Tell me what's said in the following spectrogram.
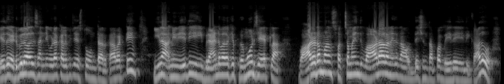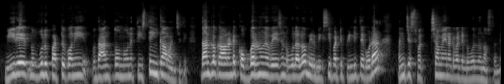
ఏదో ఎడిబుల్ ఆయిల్స్ అన్నీ కూడా కలిపి చేస్తూ ఉంటారు. కాబట్టి ఇలా నేను ఏది ఈ బ్రాండ్ వాళ్ళకి ప్రమోట్ చేయట్లా. వాడడం మనం స్వచ్ఛమైనది వాడాలనేది నా ఉద్దేశం తప్ప వేరే ఏది కాదు. మీరే నువ్వులు పట్టుకొని దాంతో నూనె తీస్తే ఇంకా మంచిది. దాంట్లో కావాలంటే కొబ్బరి నూనె వేసిన నువ్వులలో మీరు మిక్సీ పట్టి పిండితే కూడా మంచి స్వచ్ఛమైనటువంటి నువ్వుల నూనె వస్తుంది.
